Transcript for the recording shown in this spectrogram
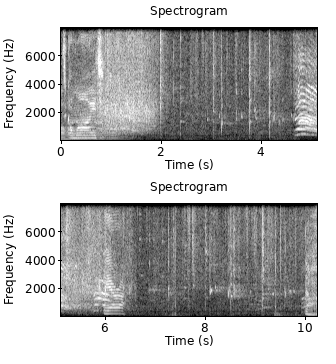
It's gone wide. The error. Oh.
